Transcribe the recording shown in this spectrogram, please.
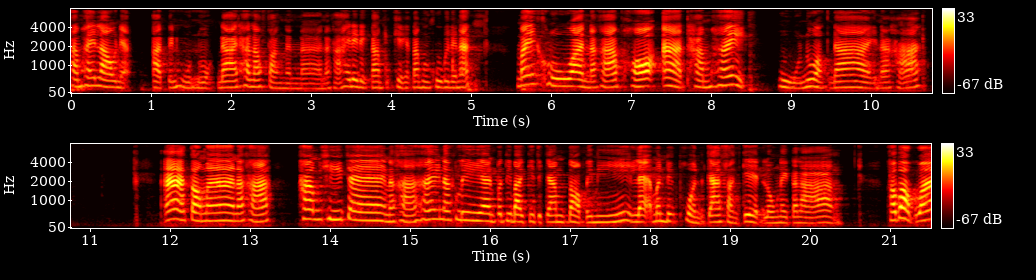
ทำให้เราเนี่ยอาจเป็นหูหนวกได้ถ้าเราฟังนานๆนะคะ ให้เด็กๆตามเขียนตามคุณครูไปเลยนะ ไม่ควรนะคะ เพราะอาจทำให้หูหนวกได้นะคะ อ่า ต่อมานะคะ คำชี้แจงนะคะ ให้นักเรียนปฏิบัติกิจกรรมต่อไปนี้ และบันทึกผลการสังเกตลงในตาราง เขาบอกว่า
